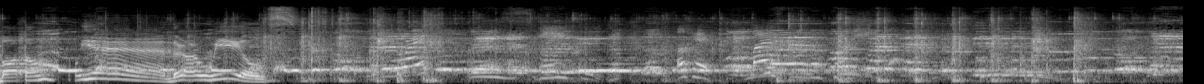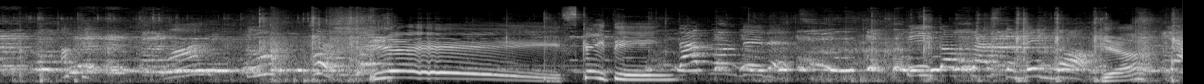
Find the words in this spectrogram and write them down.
bottom? Oh yeah, there are wheels. The right is lazy. Okay, mine for the push. Okay, one, two, push. Yay! Skating! That one did it. He got past the big. Yeah? Yeah.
